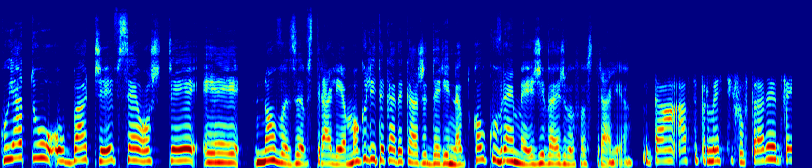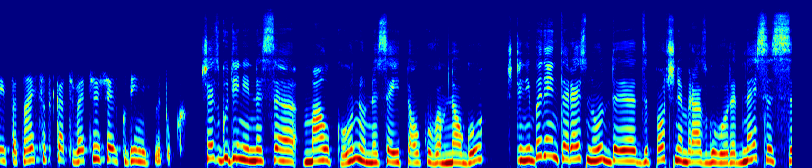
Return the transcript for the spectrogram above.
която обаче все още е нова за Австралия. Мога ли така да кажа, Дарина? От колко време живееш в Австралия? Да, аз се преместих в Австралия 2015, така че вече 6 години сме тук. 6 години не са малко, но не са и толкова много. Ще ни бъде интересно да започнем разговора днес с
